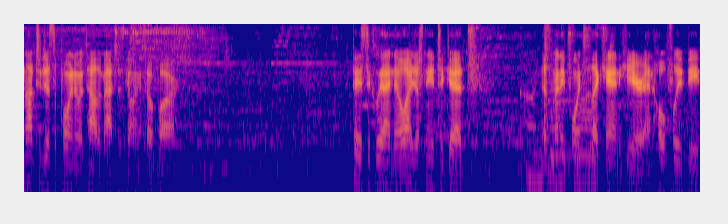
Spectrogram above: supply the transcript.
Not too disappointed with how the match is going so far. Basically, I know I just need to get as many points as I can here and hopefully beat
